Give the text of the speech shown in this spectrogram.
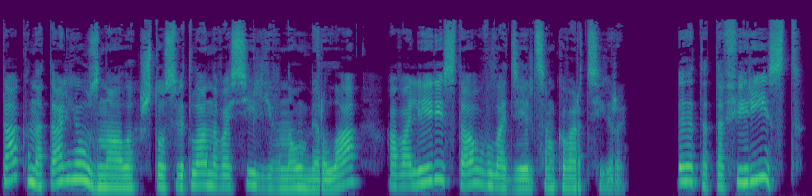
Так Наталья узнала, что Светлана Васильевна умерла, а Валерий стал владельцем квартиры. Этот аферист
